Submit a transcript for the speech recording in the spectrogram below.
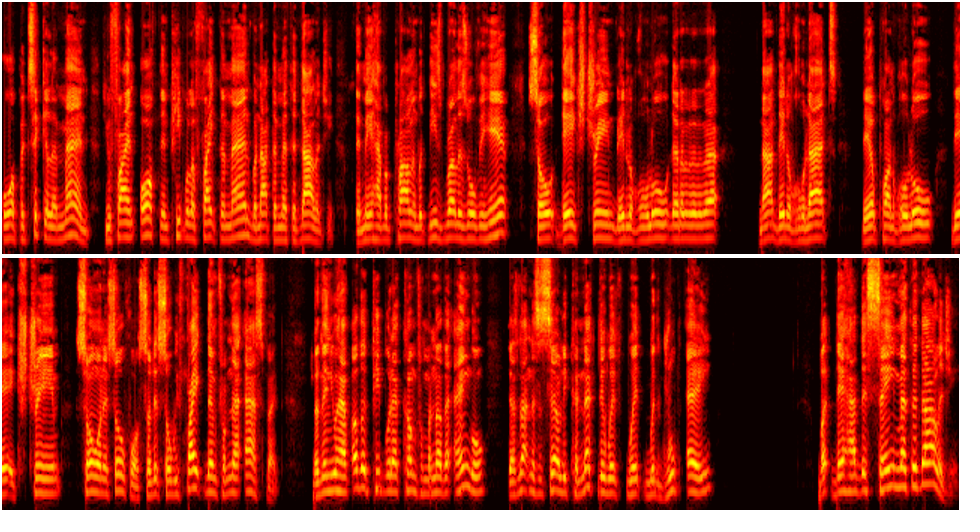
or a particular man. You find often people are fight the man, but not the methodology. They may have a problem with these brothers over here, so they extreme, they the ghulu, da da da da. Now they the ghulat, they upon ghulu, they're extreme, so on and so forth. So this, so we fight them from that aspect. But then you have other people that come from another angle that's not necessarily connected with with with group A, but they have the same methodology.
